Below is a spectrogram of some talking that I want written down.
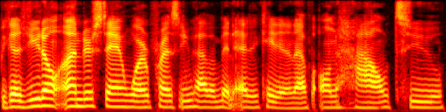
Because you don't understand WordPress, you haven't been educated enough on how to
